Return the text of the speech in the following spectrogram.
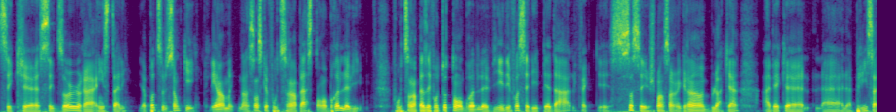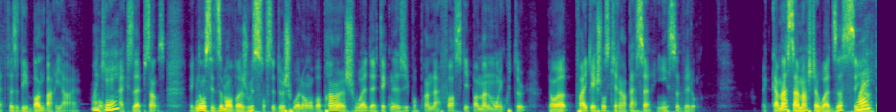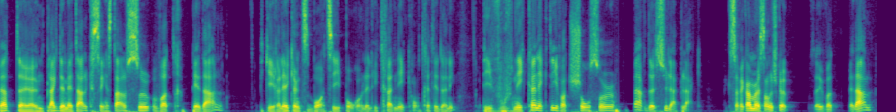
c'est que c'est dur à installer. Il n'y a pas de solution qui est clé en main, dans le sens qu'il faut que tu remplaces ton bras de levier. Il faut que tu remplaces des fois tout ton bras de levier. Des fois, c'est les pédales. Fait que ça, c'est, je pense, un grand bloquant. Avec euh, la- le prix, ça faisait des bonnes barrières pour OK. accéder à la puissance. Fait que nous, on s'est dit, bon, on va jouer sur ces deux choix-là. On va prendre un choix de technologie pour prendre la force qui est pas mal moins coûteux. Puis on va faire quelque chose qui remplace rien sur le vélo. Fait que comment ça marche le WhatsApp? C'est Ouais. en fait euh, une plaque de métal qui s'installe sur votre pédale, qui est reliée avec un petit boîtier pour l'électronique, on traite les données. Puis vous venez connecter votre chaussure par-dessus la plaque. Ça fait comme un sandwich que vous avez votre pédale,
